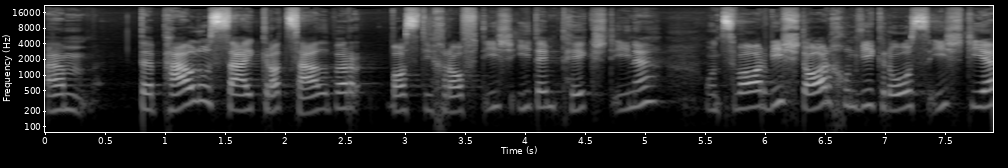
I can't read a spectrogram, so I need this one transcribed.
ähm, der Paulus sagt gerade selber, was die Kraft ist in dem Text inne. Und zwar, wie stark und wie groß ist die?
